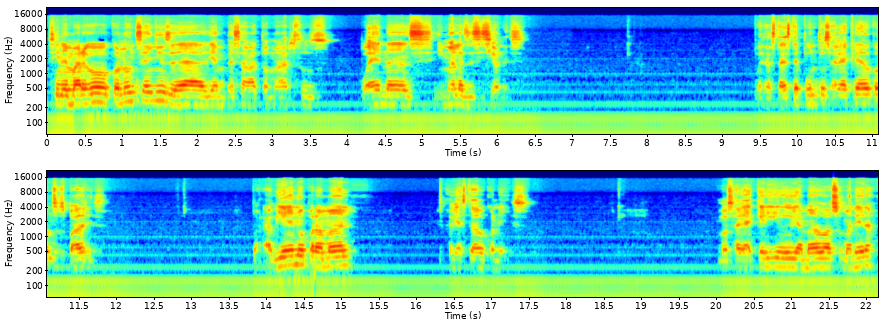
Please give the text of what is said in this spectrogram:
Sin embargo, con 11 años de edad ya empezaba a tomar sus buenas y malas decisiones. Pues hasta este punto se había creado con sus padres. Para bien o para mal, había estado con ellos. Los había querido y amado a su manera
